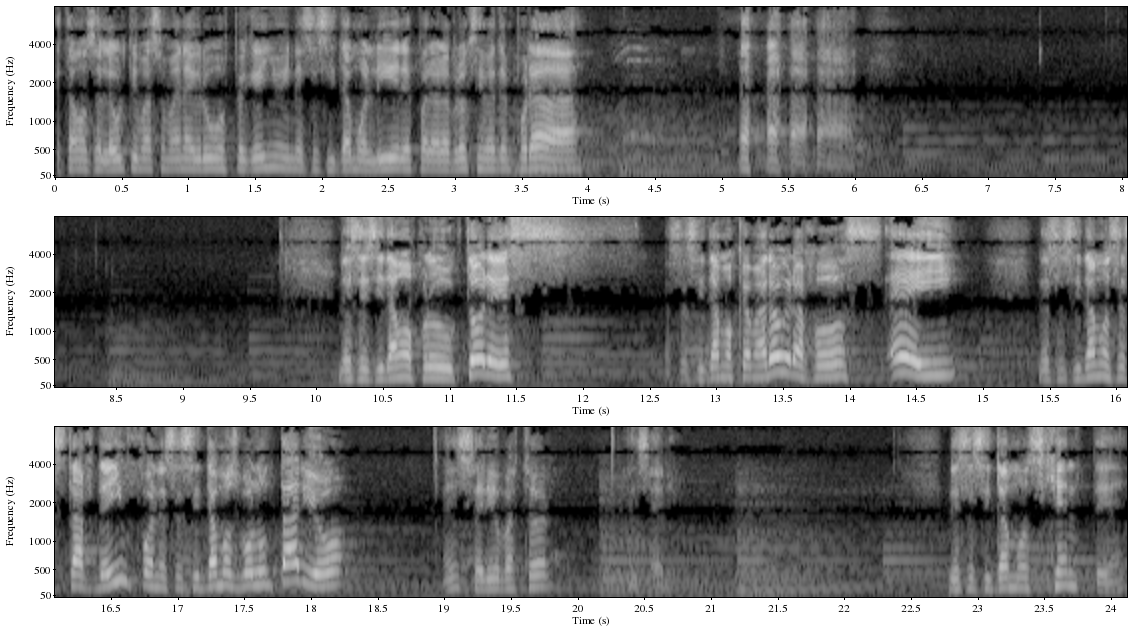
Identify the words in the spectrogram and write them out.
Estamos en la última semana de grupos pequeños y necesitamos líderes para la próxima temporada. necesitamos productores, necesitamos camarógrafos, hey, necesitamos staff de info, necesitamos voluntario. ¿En serio, pastor? En serio. Necesitamos gente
